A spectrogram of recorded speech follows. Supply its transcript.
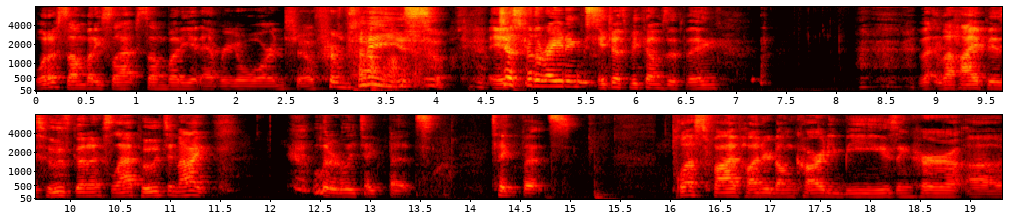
What if somebody slaps somebody at every award show from Please. It- just for the ratings. it just becomes a thing. The, the hype is who's gonna slap who tonight. Literally take bets. Take bets. Plus five hundred on Cardi B using her uh,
